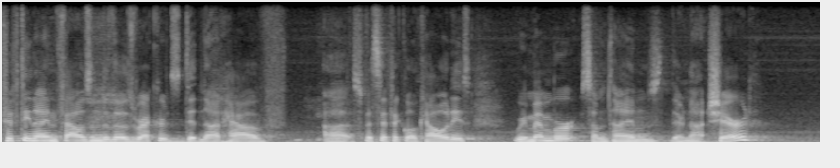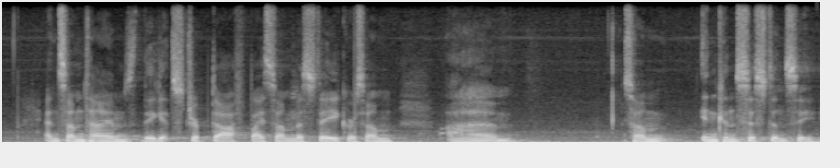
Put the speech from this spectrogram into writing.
59,000 of those records did not have uh, specific localities. Remember, sometimes they're not shared, and sometimes they get stripped off by some mistake or some, um, some inconsistency.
